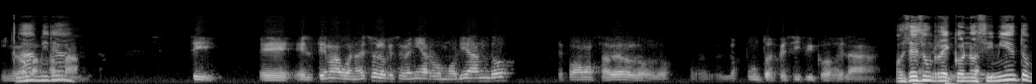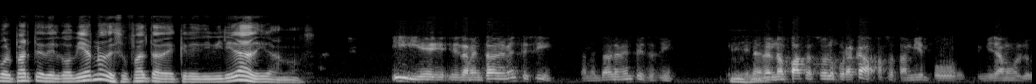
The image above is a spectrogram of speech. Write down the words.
no iba a ah, pasar nada. Sí, eh, el tema, bueno, eso es lo que se venía rumoreando, después vamos a ver los, los puntos específicos de la... O sea, es un reconocimiento por parte del gobierno de su falta de credibilidad, digamos. Y eh, lamentablemente sí, lamentablemente es así. Eh, no, pasa solo por acá, pasa también por, si miramos el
